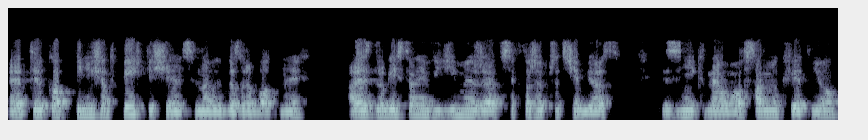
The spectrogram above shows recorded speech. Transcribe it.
e, tylko 55 tysięcy nowych bezrobotnych, ale z drugiej strony widzimy, że w sektorze przedsiębiorstw zniknęło w samym kwietniu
